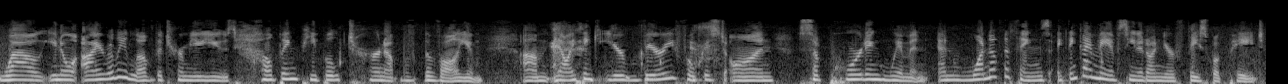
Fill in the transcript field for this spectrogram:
Wow, you know, I really love the term you used, helping people turn up the volume. Um, now, I think you're very focused on supporting women. And one of the things, I think I may have seen it on your Facebook page,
